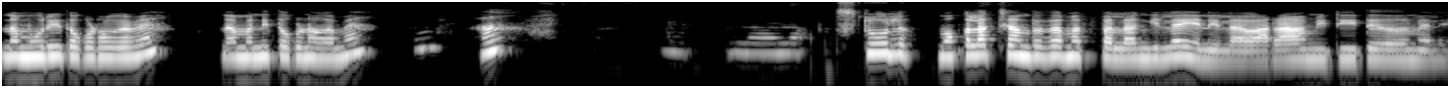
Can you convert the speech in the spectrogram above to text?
ನಮ್ಮ ಊರಿಗೆ ತೊಗೊಂಡು ಹೋಗಮ್ಮೆ? ನಮ್ಮ ಮನೆ ತೊಗೊಂಡು ಹೋಗಮ್ಮೆ? ಹಾಂ? ಸ್ಟೂಲ್ ಮೊಕ್ಕಲಕ್ಕೆ ಚಂದದ ಮತ್ತು ಪಲ್ಲಂಗಿಲ್ಲ ಏನಿಲ್ಲ, ಆರಾಮ್ ಇಟ್ಟಿ ಇಟ್ಟದ ಮೇಲೆ.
